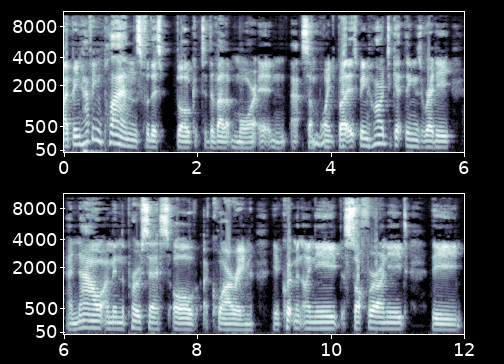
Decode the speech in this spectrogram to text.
I've been having plans for this blog to develop more in at some point, but it's been hard to get things ready. And now I'm in the process of acquiring the equipment I need, the software I need, the,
